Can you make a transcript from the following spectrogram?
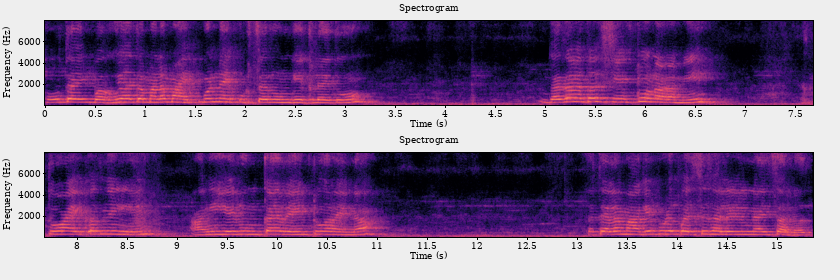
हो ताई बघूया. आता मला माहीत पण नाही कुठचा रूम घेतला आहे तो. दादा आता शिफ्ट होणार आम्ही. तो ऐकत नाही आहे आणि हे रूम काय रेंटवर आहे ना? तर त्याला मागे पुढे पैसे झालेले नाही चालत.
